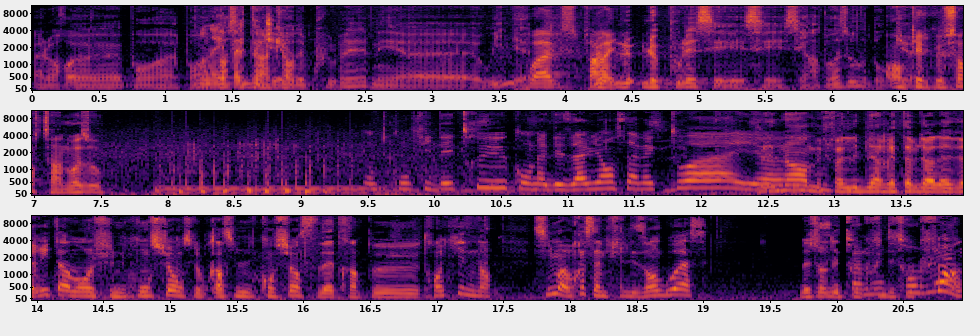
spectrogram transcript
Alors, euh, pour, pour On ma part, c'était un cœur de poulet, mais euh, oui. Ouais, pareil. Le, le- le poulet, c'est c'est- c'est un oiseau. Donc, En euh, quelque sorte, c'est un oiseau. On te confie des trucs, on a des alliances avec toi et. Mais euh, non, mais fallait bien rétablir la vérité. Moi, je suis une conscience. Le principe d'une conscience, c'est d'être un peu tranquille, non? Sinon, après, ça me file des angoisses. Des genre des trucs, forts.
